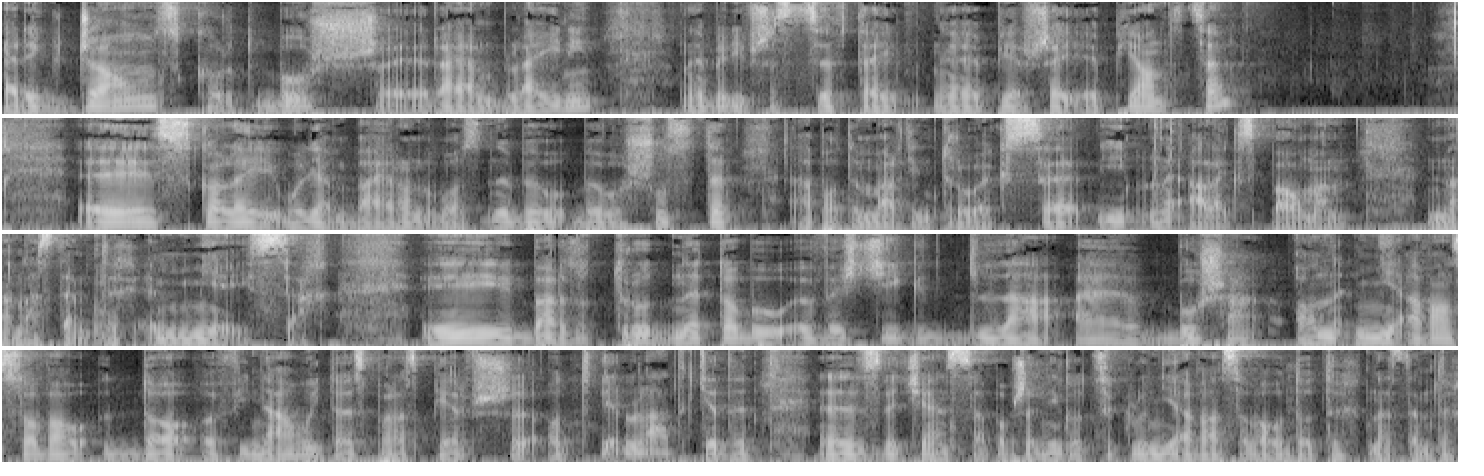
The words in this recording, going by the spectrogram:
Eric Jones, Kurt Busch, y, Ryan Blaney y, byli wszyscy w tej y, pierwszej piątce. Y, Z kolei William Byron was, był, był szósty, a potem Martin Truex i Alex Bowman na następnych miejscach. I bardzo trudny to był wyścig dla e, Busha. On nie awansował do finału i to jest po raz pierwszy od wielu lat, kiedy e, zwycięzca poprzedniego cyklu nie awansował do tych następnych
